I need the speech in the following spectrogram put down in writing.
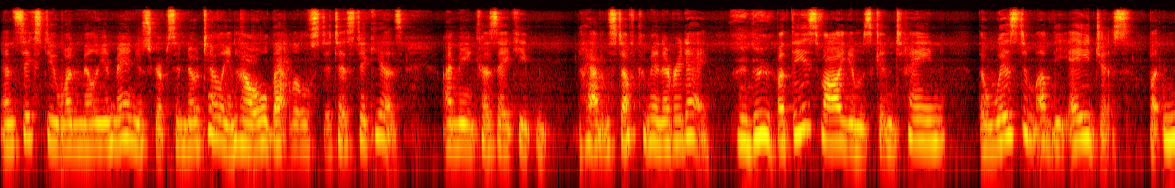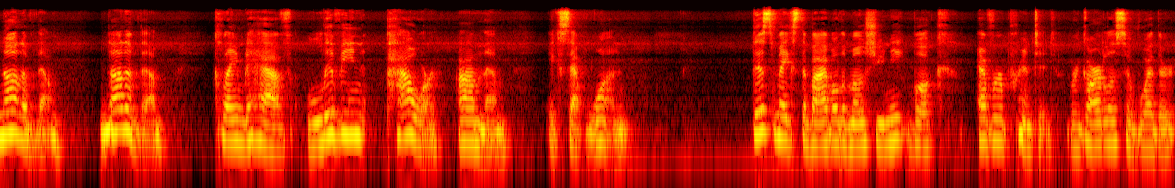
and 61 million manuscripts. And no telling how old that little statistic is. I mean, because they keep having stuff come in every day. They do. But these volumes contain the wisdom of the ages, but none of them, none of them claim to have living power on them except one. This makes the Bible the most unique book ever printed, regardless of whether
